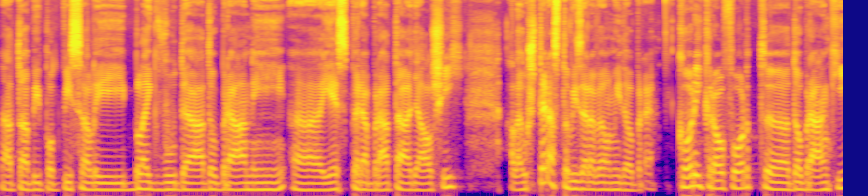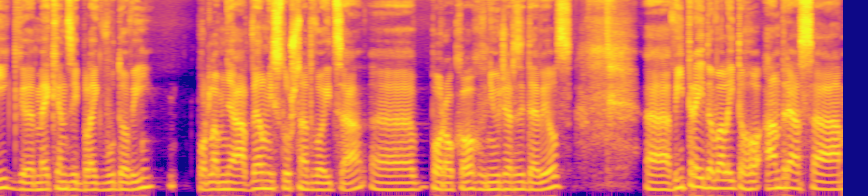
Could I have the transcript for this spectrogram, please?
na to, aby podpísali Blackwooda do brány, eh, Jespera, Brata a ďalších. Ale už teraz to vyzerá veľmi dobre. Corey Crawford eh, do bránky k Mackenzie Blackwoodovi, podľa mňa veľmi slušná dvojica eh, po rokoch v New Jersey Devils. Vytradovali toho Andreasa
